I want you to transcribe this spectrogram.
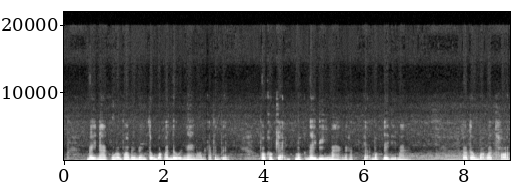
ำใบหน้าของหลวงพ่อไม่แม่นต้องบอกว่าโดนแน่นอนครับเพื่อนๆ เพราะเขาแกะบล็อกได้ดีมากนะครับ แกะบล็อกได้ดีมาก ก็ต้องบอกว่าถอด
